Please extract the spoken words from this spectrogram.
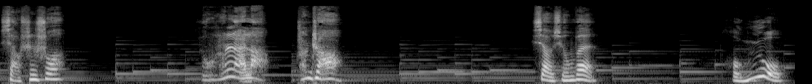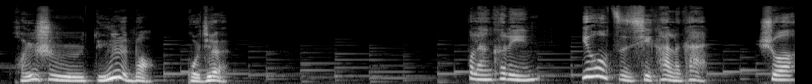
小声说：“有人来了，船长。”小熊问：“朋友还是敌人呢，伙计？”富兰克林又仔细看了看，说：“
